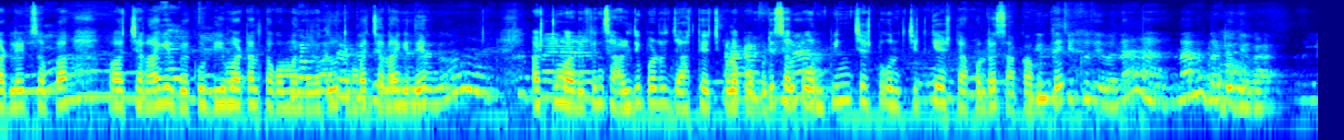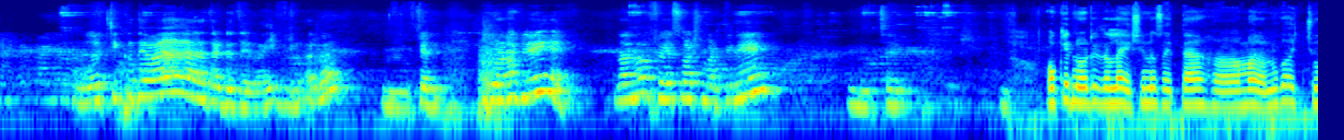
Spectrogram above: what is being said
ಕಡಲೆ ಹಿಟ್ಟು ಸ್ವಲ್ಪ ಚೆನ್ನಾಗಿರಬೇಕು. ಡಿಮಾರ್ಟಲ್ಲಿ ತೊಗೊಂಬಂದಿರೋದು ತುಂಬ ಚೆನ್ನಾಗಿದೆ. ಅಷ್ಟು ಮಾಡಿ ಫ್ರೆಂಡ್ಸ್ ಹಳದಿ ಪೌಡರ್ ಜಾಸ್ತಿ ಹಚ್ಕೊಳಕ್ಕೆ ಹೋಗ್ಬಿಡಿ. ಸ್ವಲ್ಪ ಒಂದು ಪಿಂಚಷ್ಟು ಒಂದು ಚಿಟಿಕೆ ಅಷ್ಟು ಹಾಕೊಂಡ್ರೆ ಸಾಕಾಗುತ್ತೆ. ಚಿಕ್ಕ ಇಬ್ರು ಹ್ಞೂ ಸರಿ. ಇದು ಒಣಗಲಿ ನಾನು ಫೇಸ್ ವಾಶ್ ಮಾಡ್ತೀನಿ. ಹ್ಞೂ ಸರಿ. ಓಕೆ ನೋಡಿರಲ್ಲ ಯಶಿನ ಸಹಿತ ಅಮ್ಮ, ನನಗೂ ಹಚ್ಚು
